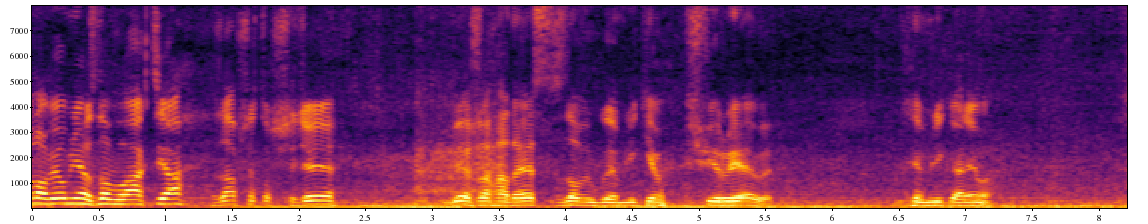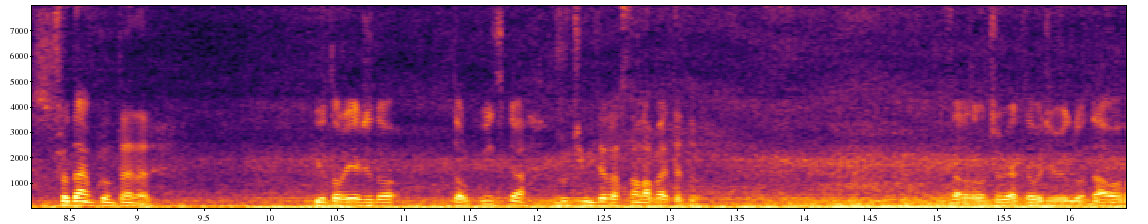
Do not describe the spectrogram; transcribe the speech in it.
Panowie, u mnie znowu akcja, zawsze coś się dzieje. Wjeżdża HDS z nowym gojemnikiem, świrujemy. Gojemnika nie ma. Sprzedałem kontener. Jutro jedzie do Tolkmińska, wrzuci mi teraz na lawetę tu. Zaraz zobaczymy jak to będzie wyglądało.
